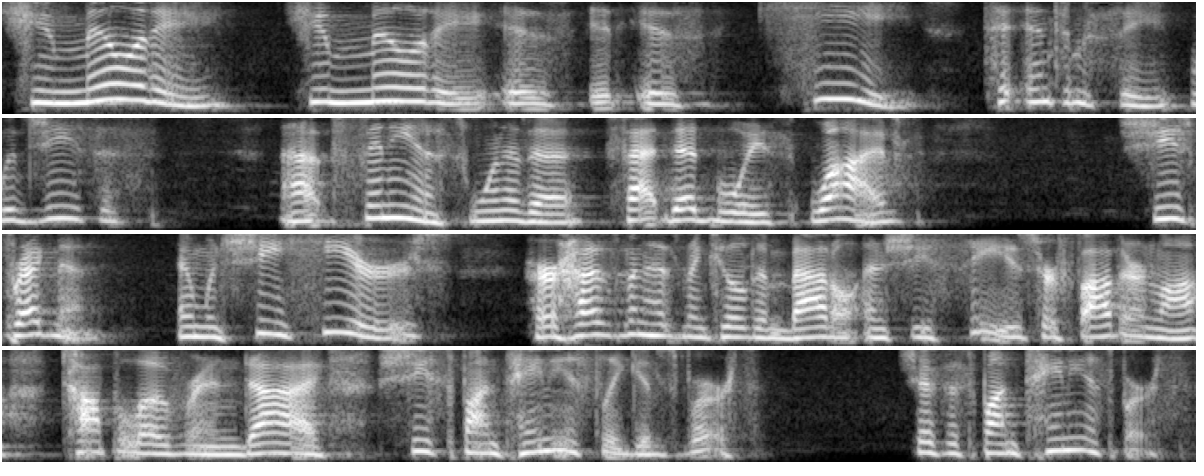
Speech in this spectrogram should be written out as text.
Humility, humility is, it is key to intimacy with Jesus. Uh, Phinehas, one of the fat dead boy's wives, she's pregnant. And when she hears her husband has been killed in battle and she sees her father in law topple over and die, she spontaneously gives birth. She has a spontaneous birth.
